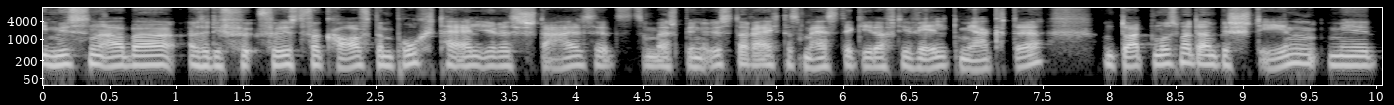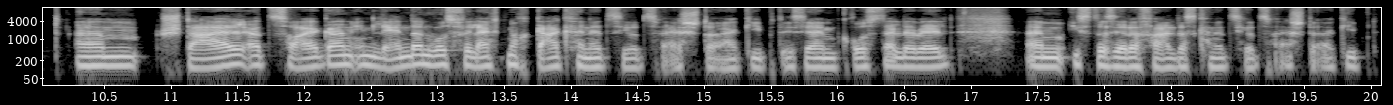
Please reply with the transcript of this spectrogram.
Die müssen aber, also die Föst verkauft einen Bruchteil ihres Stahls jetzt zum Beispiel in Österreich. Das meiste geht auf die Weltmärkte. Und dort muss man dann bestehen mit ähm, Stahlerzeugern in Ländern, wo es vielleicht noch gar keine CO2-Steuer gibt. Ist ja im Großteil der Welt, ähm, ist das ja der Fall, dass es keine CO2-Steuer gibt.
